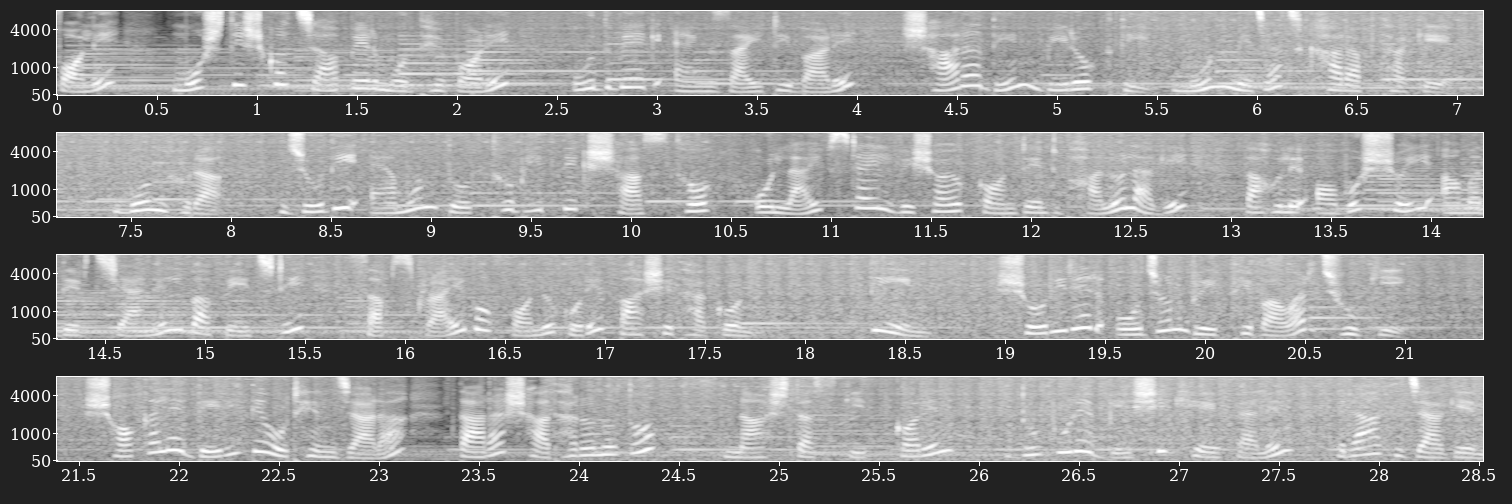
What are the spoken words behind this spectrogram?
ফলে মস্তিষ্ক চাপের মধ্যে পড়ে উদ্বেগ অ্যাংজাইটি বাড়ে, সারাদিন বিরক্তি, মন মেজাজ খারাপ থাকে। বন্ধুরা, যদি এমন তথ্যভিত্তিক স্বাস্থ্য ও লাইফস্টাইল বিষয়ক কন্টেন্ট ভালো লাগে, তাহলে অবশ্যই আমাদের চ্যানেল বা পেজটি সাবস্ক্রাইব ও ফলো করে পাশে থাকুন। তিন, শরীরের ওজন বৃদ্ধি পাওয়ার ঝুঁকি। সকালে দেরিতে ওঠেন যারা, তারা সাধারণত নাস্তা স্কিপ করেন, দুপুরে বেশি খেয়ে ফেলেন, রাত জাগেন।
